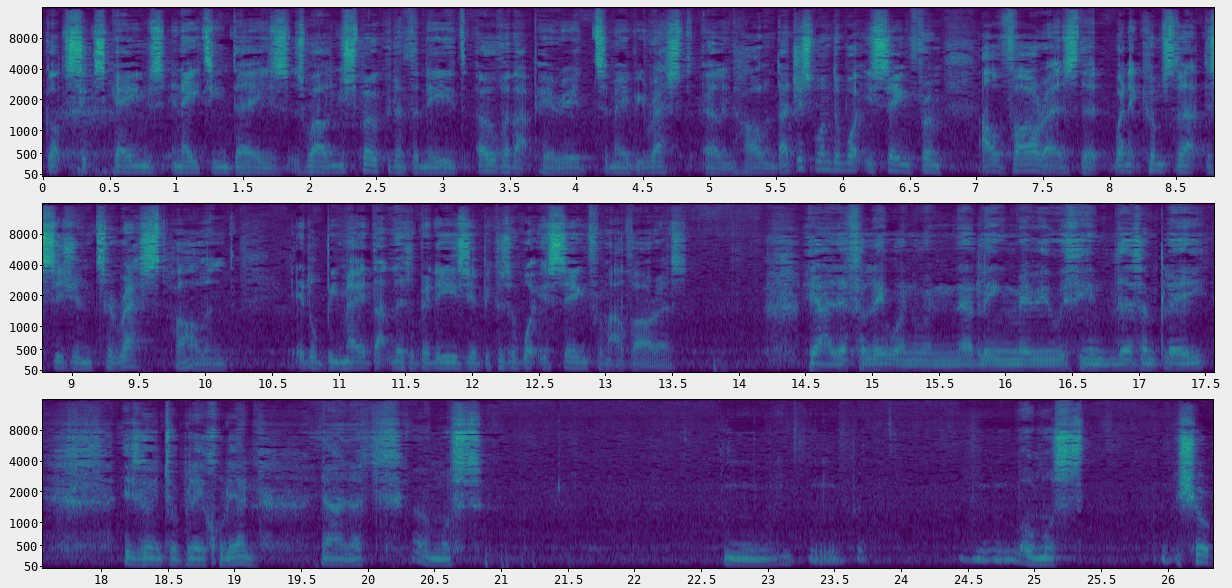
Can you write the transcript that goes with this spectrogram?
got six games in 18 days as well, and you've spoken of the need over that period to maybe rest Erling Haaland. I just wonder what you're seeing from Alvarez that when it comes to that decision to rest Haaland, it'll be made that little bit easier because of what you're seeing from Alvarez. Yeah, definitely. When when Erling maybe we think doesn't play, he's going to play Julian. Yeah, that's almost mm, almost sure.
